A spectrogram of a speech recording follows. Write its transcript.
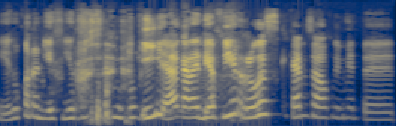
Ya itu karena dia virus. iya, karena dia virus, kan self limited.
